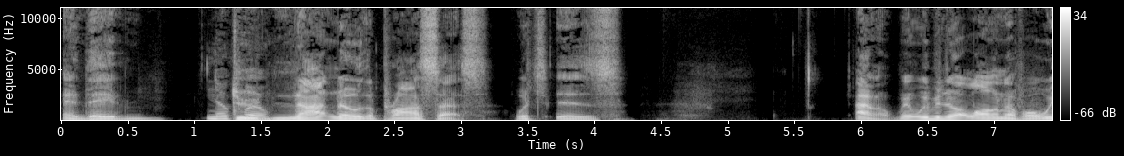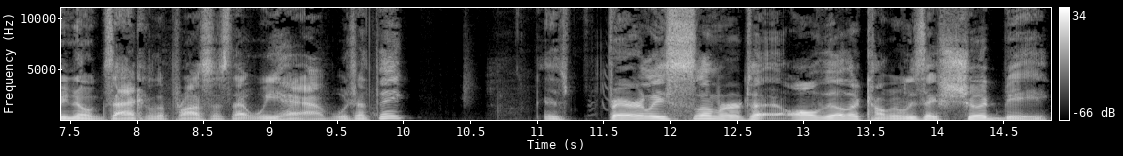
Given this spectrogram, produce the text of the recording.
and they No do clue. not know the process, which is, I don't know. We- We've been doing it long enough where we know exactly the process that we have, which I think is fairly similar to all the other companies. At least they should be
